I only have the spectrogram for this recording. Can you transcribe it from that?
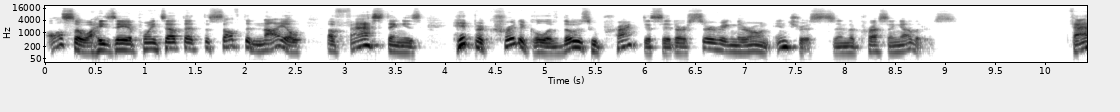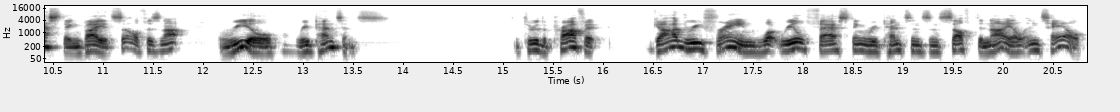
Also, Isaiah points out that the self denial of fasting is hypocritical if those who practice it are serving their own interests and oppressing others. Fasting by itself is not real repentance. Through the prophet, God reframed what real fasting, repentance, and self denial entail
